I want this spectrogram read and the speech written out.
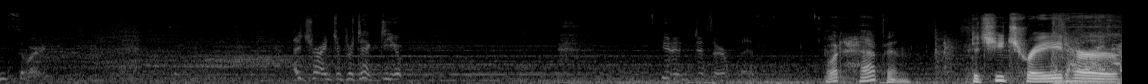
I'm sorry. I tried to protect you. You didn't. What happened? Did she trade her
